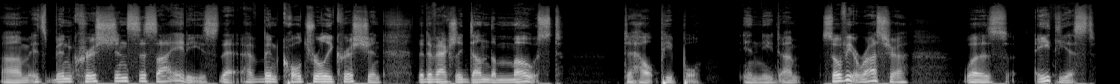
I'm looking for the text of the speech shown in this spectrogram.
Um, it's been Christian societies that have been culturally Christian that have actually done the most to help people in need. Um, Soviet Russia was atheist,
